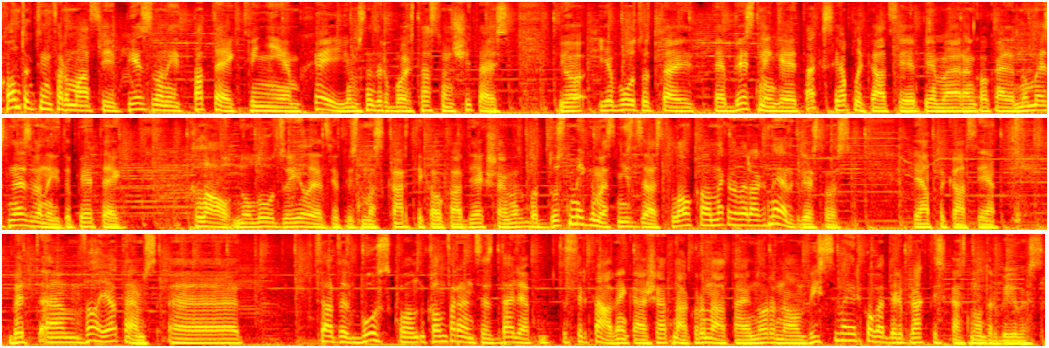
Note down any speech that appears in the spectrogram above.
kontaktinformācija, piezvanīt, pateikt viņiem, hei, jums nedarbojas tas un šitais. Jo, ja būtu tai, tai briesmīgajai taksi aplikācijai, piemēram, kaut kāda, nu mēs nezvanītu pieteikt, klau, nu lūdzu ielieciet vismaz karti kaut kādā iekšā. Mēs būtu dusmīgi, mēs izdzēstu laukā un nekad vairāk neatgrieztos tajā aplikācijā. Bet um, vēl jautājums. Uh, Tā tad būs kon konferences daļa. Tas ir kā vienkārši atnāk runātāji, norunā un viss, vai ir kaut kāda praktiskās nodarbības?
